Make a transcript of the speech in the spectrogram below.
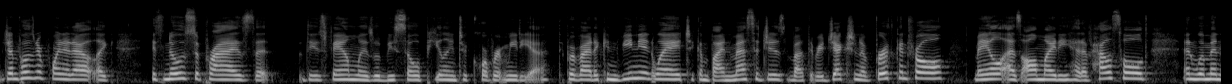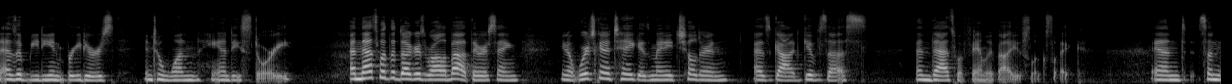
jen Pozner pointed out like it's no surprise that these families would be so appealing to corporate media. They provide a convenient way to combine messages about the rejection of birth control, male as almighty head of household, and women as obedient breeders into one handy story. And that's what the Duggars were all about. They were saying, you know, we're just going to take as many children as God gives us, and that's what family values looks like. And so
